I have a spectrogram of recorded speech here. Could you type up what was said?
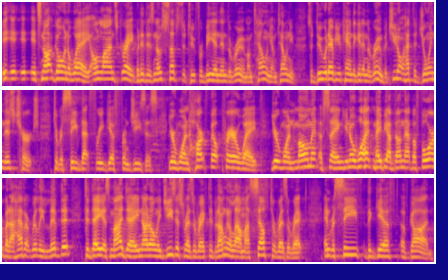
It, it, it's not going away. Online's great, but it is no substitute for being in the room. I'm telling you, I'm telling you. So do whatever you can to get in the room, but you don't have to join this church to receive that free gift from Jesus. You're one heartfelt prayer away. You're one moment of saying, you know what, maybe I've done that before, but I haven't really lived it. Today is my day. Not only Jesus resurrected, but I'm going to allow myself to resurrect and receive the gift of God.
